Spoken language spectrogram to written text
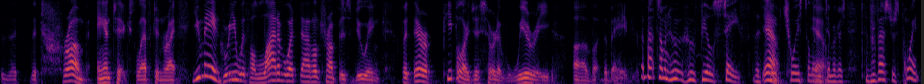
the the Trump antics left and right. You may agree with a lot of what Donald Trump is doing, but there are people are just sort of weary of the behavior. about someone who, who feels safe, the Yeah. safe choice to his Yeah. Democrats. To the professor's point,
